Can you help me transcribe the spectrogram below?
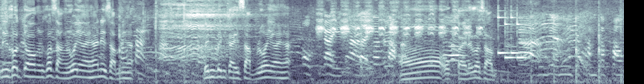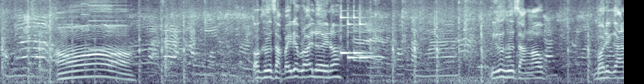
นี่เขาจองเขาสั่งหรือว่ายังไงฮะนี่สับนี่ฮะเป็นเป็นไก่สับหรือว่ายังไงฮะ อกไก่ค่ะแล้วก็สับอ๋อ อกไก่แล้วก็สับ โรงเรียนจะทำกะเพราของโรงเรียนอ๋อก็คือสับไปเรียบร้อยเลยเนาะเขาสั่งมานี่ก็คือสั่งเอา บริการ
